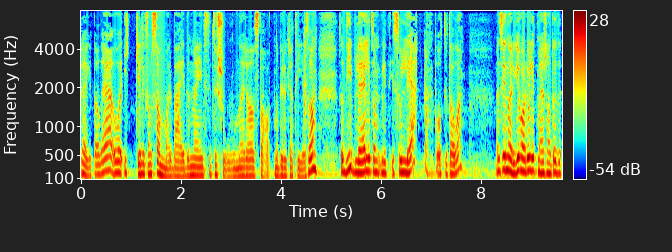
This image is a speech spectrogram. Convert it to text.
preget av det, og ikke liksom samarbeide med institusjoner og staten og byråkrati og sånn. Så de ble liksom litt isolert da, på 80-tallet. Mens i Norge var det jo litt mer sånn at det,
